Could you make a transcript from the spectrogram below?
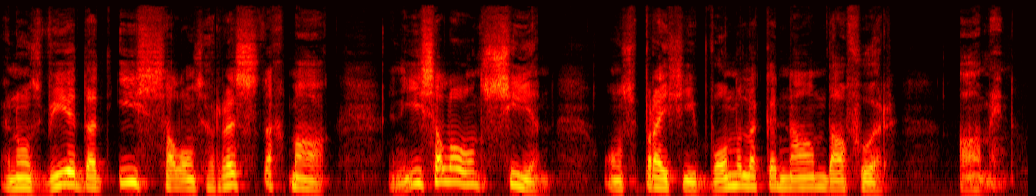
En ons weet dat U sal ons rustig maak en U sal ons seën. Ons prys U wonderlike naam daarvoor. Amen.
